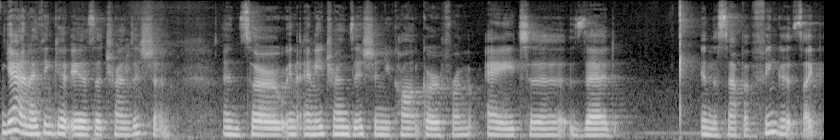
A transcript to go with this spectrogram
yeah and i think it is a transition. And so in any transition you can't go from a to z in the snap of fingers. Like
